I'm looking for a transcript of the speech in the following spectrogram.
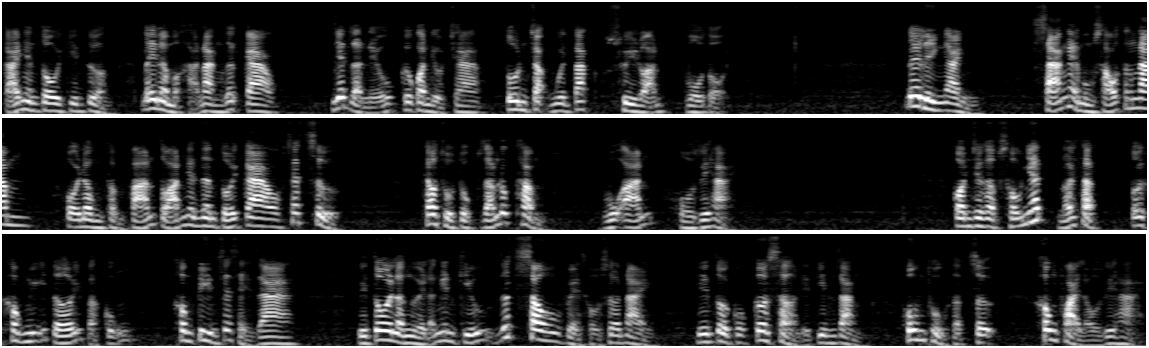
Cá nhân tôi tin tưởng đây là một khả năng rất cao, nhất là nếu cơ quan điều tra tôn trọng nguyên tắc suy đoán vô tội. Đây là hình ảnh sáng ngày 6 tháng 5, Hội đồng Thẩm phán Tòa án Nhân dân tối cao xét xử theo thủ tục giám đốc thẩm vụ án Hồ Duy Hải. Còn trường hợp xấu nhất, nói thật, tôi không nghĩ tới và cũng không tin sẽ xảy ra, vì tôi là người đã nghiên cứu rất sâu về hồ sơ này nên tôi có cơ sở để tin rằng hung thủ thật sự không phải là Hồ Duy Hải,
